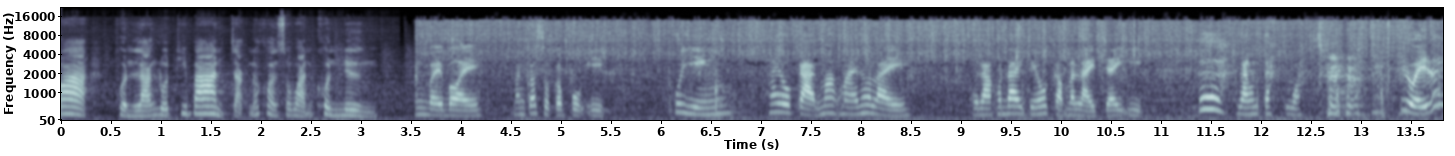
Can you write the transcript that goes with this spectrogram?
ว่าคนล้างรถที่บ้านจากนครสวรรค์คนหนึ่ง มันบ่อยๆ มันก็สกปรกอีก ผู้หญิง ให้โอกาสมากมายเท่าไหร่ เวลาเขาได้เจ๊ก็กลับมาหลายใจอีกเอ้อล้างรถตะกลัวไม่ไหวเลย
